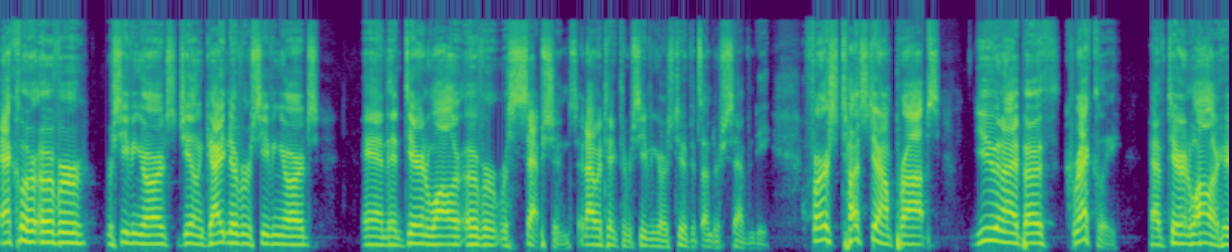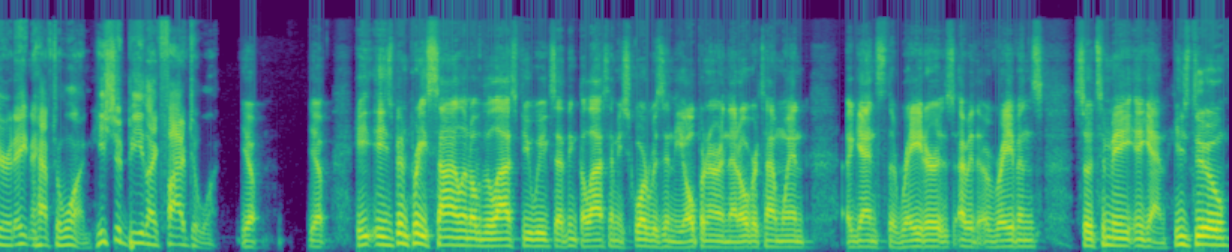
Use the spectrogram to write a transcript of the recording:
Yep. Ekeler over receiving yards, Jalen Guyton over receiving yards, and then Darren Waller over receptions. And I would take the receiving yards too if it's under 70. First touchdown props, you and I both correctly have Darren Waller here at eight and a half to one. He should be like five to one. Yep. Yep. He, he's been pretty silent over the last few weeks. I think the last time he scored was in the opener and that overtime win against the Raiders, I mean, the Ravens. So to me, again, he's due.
